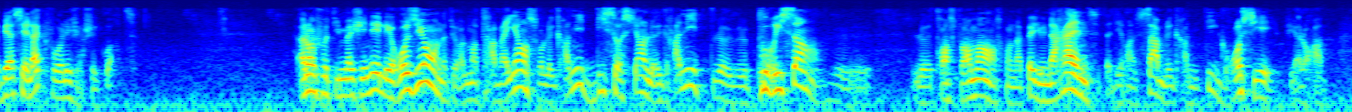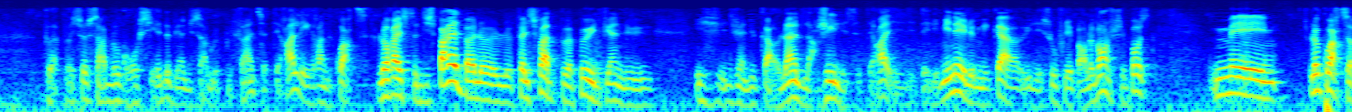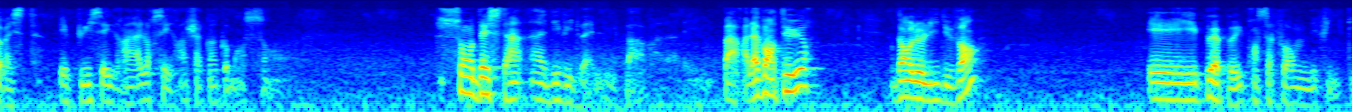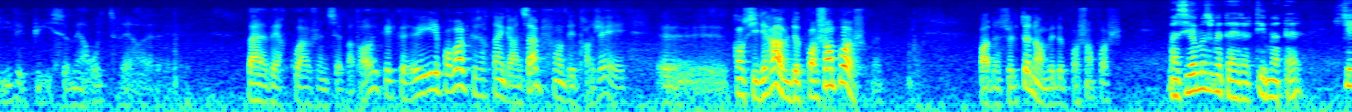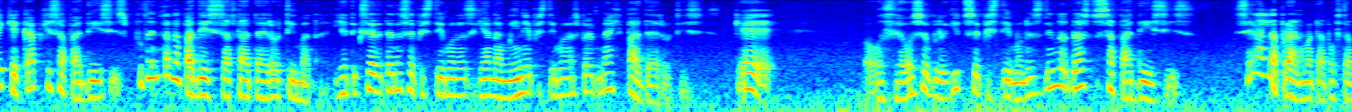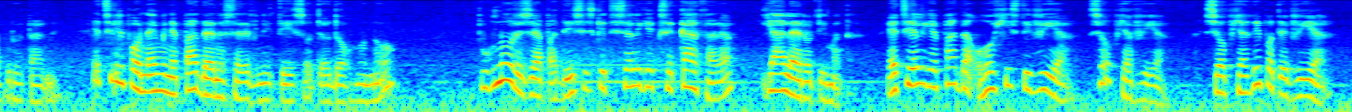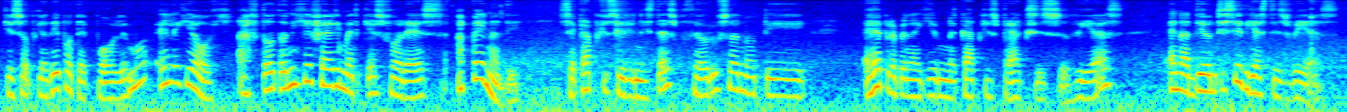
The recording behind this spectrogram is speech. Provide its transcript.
Eh bien, c'est là qu'il faut aller chercher le quartz. Alors, il faut imaginer l'érosion, naturellement, travaillant sur le granit, dissociant le granit, le, pourrissant, le, transformant en ce qu'on appelle une arène, c'est-à-dire un sable granitique grossier. Puis alors, à- peu à peu, ce sable grossier devient du sable plus fin, etc. Les grains de quartz. Le reste disparaît. Ben, le, le peu à peu, il devient du, il, kaolin, de l'argile, etc. Il est éliminé. Le mica, il est soufflé par le vent, je suppose. Mais le quartz reste. Et puis ces grains, alors ces grains, chacun commence son, son destin individuel. Il part, il part à l'aventure, dans le lit du vent, et peu à peu, il prend sa forme définitive, et puis il se met en route vers, euh, ben, vers quoi, je ne sais pas trop. Et quelque- il est probable que certains grains de sable font des trajets euh, considérables, de proche en proche. Pas d'un seul tenant, mais de proche en proche. Μαζί όμως με τα ερωτήματα είχε και κάποιες απαντήσεις που δεν ήταν απαντήσεις σε αυτά τα ερωτήματα. Γιατί ξέρετε ένας επιστήμονας για να μείνει επιστήμονας πρέπει να έχει πάντα ερωτήσεις. Και ο Θεός ευλογεί τους επιστήμονες δίνοντάς τους απαντήσεις σε άλλα πράγματα από αυτά που ρωτάνε. Έτσι λοιπόν έμεινε πάντα ένας ερευνητής, ο Τεοντόγμονο, που γνώριζε απαντήσεις και τις έλεγε ξεκάθαρα για άλλα ερωτήματα. Έτσι έλεγε πάντα όχι στη βία, σε όποια βία. Σε οποιαδήποτε βία και σε οποιαδήποτε πόλεμο έλεγε όχι. Αυτό τον είχε φέρει μερικές φορές απέναντι σε κάποιους ειρηνιστές που θεωρούσαν ότι έπρεπε να γίνουν κάποιες πράξεις βίας εναντίον της ίδιας της βίας.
